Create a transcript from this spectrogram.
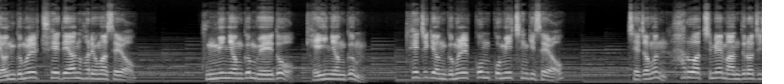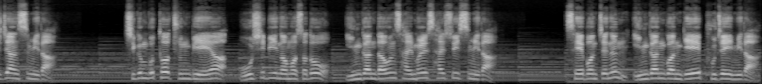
연금을 최대한 활용하세요. 국민연금 외에도 개인연금, 퇴직연금을 꼼꼼히 챙기세요. 재정은 하루아침에 만들어지지 않습니다. 지금부터 준비해야 50이 넘어서도 인간다운 삶을 살 수 있습니다. 세 번째는 인간관계의 부재입니다.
